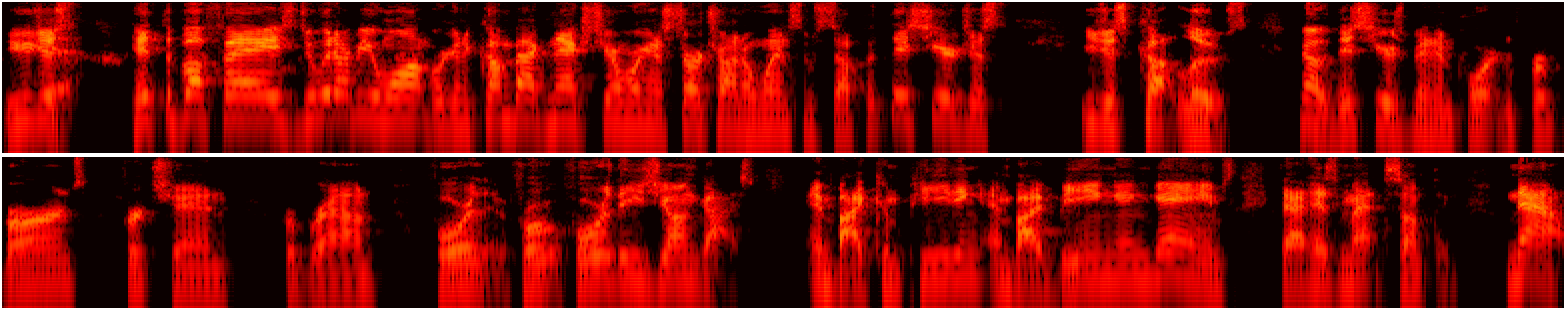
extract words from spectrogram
You just hit the buffets, do whatever you want. We're going to come back next year and we're going to start trying to win some stuff. But this year, just you just cut loose. No, this year's been important for Burns, for Chinn, for Brown, for for for these young guys. And by competing and by being in games, that has meant something. Now,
